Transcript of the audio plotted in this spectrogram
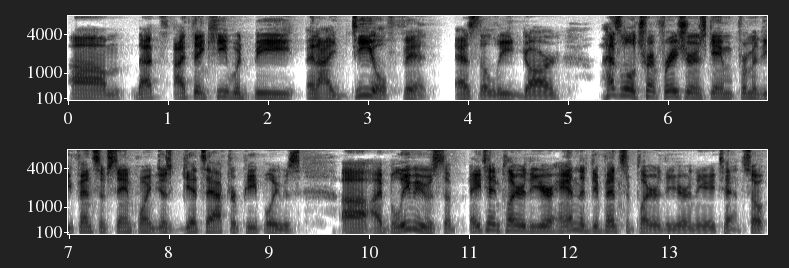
Um, that's I think he would be an ideal fit as the lead guard. Has a little Trent Frazier in his game from a defensive standpoint. Just gets after people. He was, uh, I believe, he was the A10 Player of the Year and the Defensive Player of the Year in the A10. So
